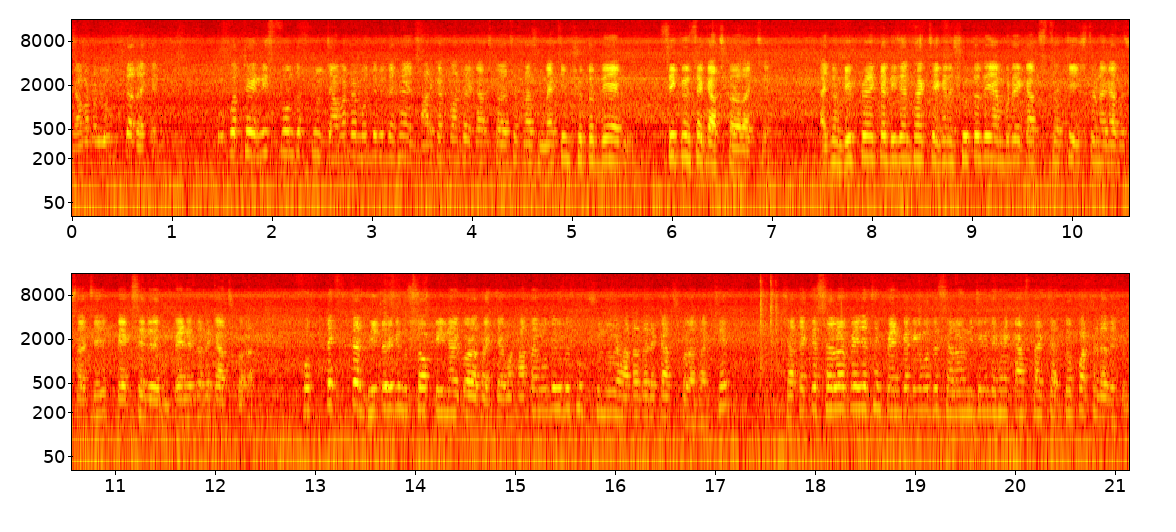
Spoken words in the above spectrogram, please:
জামাটা লুকটা দেখেন। উপর থেকে নিচ পর্যন্ত ফুল জামাটার মধ্যে কিন্তু এখানে ঝাড়খাট পাথরের কাজ করা আছে প্লাস ম্যাচিং সুতো দিয়ে সিকোয়েন্সের কাজ করা থাকছে। একদম ডিফারেন্ট একটা ডিজাইন থাকছে, এখানে সুতো দিয়ে এমব্রয়ডারি কাজ থাকছে স্টোনের কাজ আছে ব্যাক সাইডে প্যানেটাতে কাজ করা। প্রত্যেকটার ভিতরে কিন্তু সব ইনার করা থাকছে, এবং হাতার মধ্যে কিন্তু খুব সুন্দর হাতা ধরে কাজ করা থাকছে। সাথে একটা সেলার পেয়ে যাচ্ছেন প্যান্ট কাটিংয়ের মধ্যে সেলার নিচে কিন্তু এখানে কাজ থাকছে, আর দোপাট্টাটা দেখুন।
